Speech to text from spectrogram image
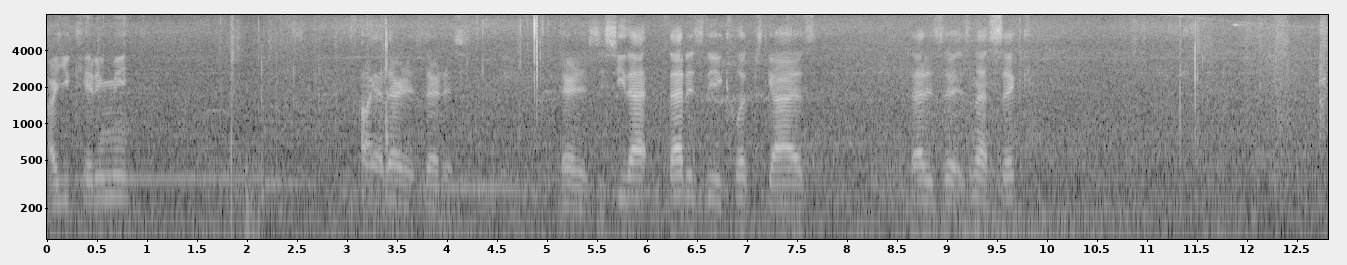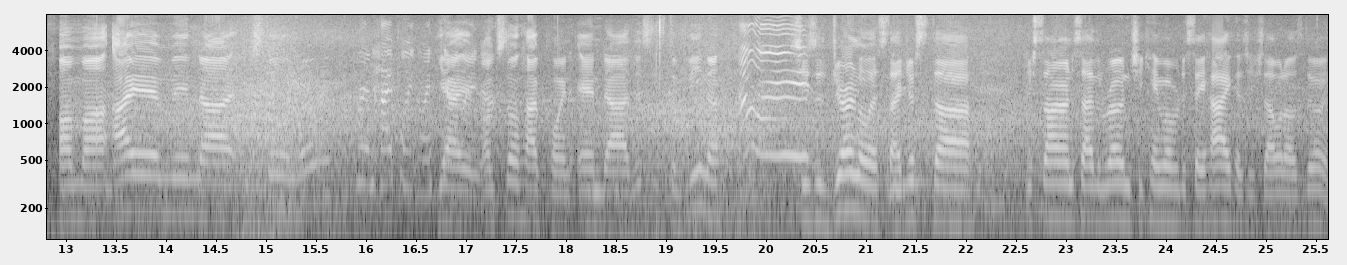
Are you kidding me? Oh yeah, there it is, there it is. There it is. You see that? That is the eclipse, guys. That is it. Isn't that sick? Um, uh, I am in, uh, still in where? We're in High Point, North Yeah, Carolina. I'm still in High Point, and uh, this is Davina. Hi! She's a journalist. I just, uh, just saw her on the side of the road, and she came over to say hi because she saw what I was doing.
